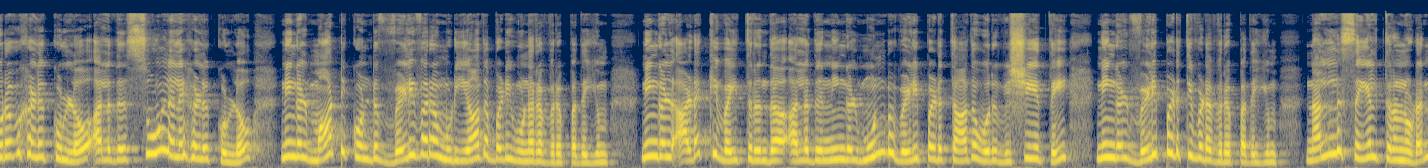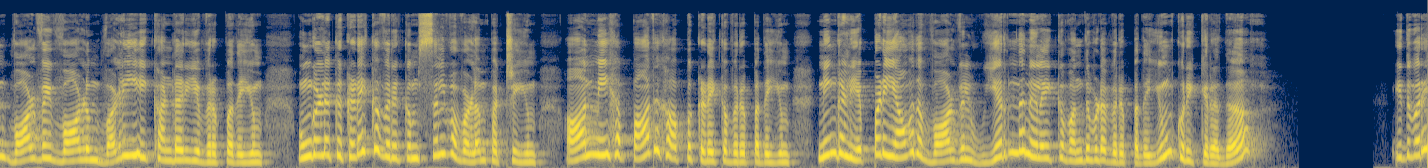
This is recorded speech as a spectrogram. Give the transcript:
உறவுகளுக்குள்ளோ அல்லது சூழ்நிலைகளுக்குள்ளோ நீங்கள் மாட்டிக்கொண்டு வெளிவர முடியாதபடி உணரவிருப்பதையும் நீங்கள் அடக்கி வைத்திருந்த அல்லது நீங்கள் முன்பு வெளிப்படுத்தாத ஒரு விஷயத்தை நீங்கள் வெளிப்படுத்திவிடவிருப்பதையும் நல்ல செயல்திறனுடன் வாழ்வை வாழும் வழியை கண்டறியவிருப்பதையும் உங்களுக்கு கிடைக்கவிருக்கும் செல்வ வளம் பற்றியும் ஆன்மீக பாதுகாப்பு கிடைக்கவிருப்பதையும் நீங்கள் எப்படியாவது வாழ்வில் உயர்ந்த நிலைக்கு வந்துவிடவிருப்பதையும் குறிக்கிறது. இதுவரை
